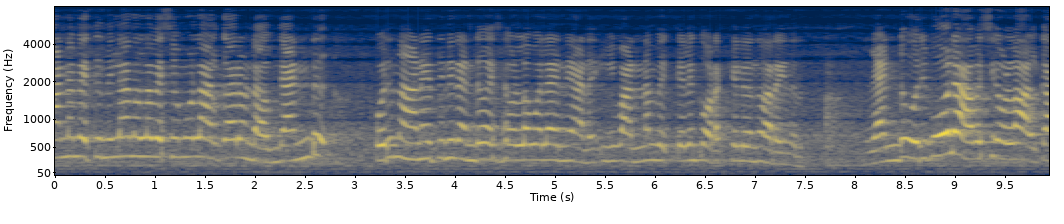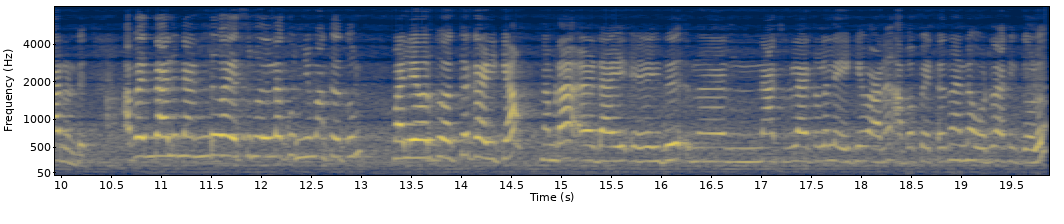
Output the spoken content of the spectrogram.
വണ്ണം വെക്കുന്നില്ല എന്നുള്ള വിഷമമുള്ള ആൾക്കാരുണ്ടാവും. രണ്ട് ഒരു നാണയത്തിന് രണ്ട് വശമുള്ള പോലെ തന്നെയാണ് ഈ വണ്ണം വെക്കലും കുറയ്ക്കലും എന്ന് പറയുന്നത്. രണ്ടും ഒരുപോലെ ആവശ്യമുള്ള ആൾക്കാരുണ്ട്. അപ്പോൾ എന്തായാലും രണ്ട് വയസ്സ് മുതലുള്ള കുഞ്ഞുമക്കൾക്കും വലിയവർക്കും ഒക്കെ കഴിക്കാം. നമ്മുടെ ഡയ ഇത് നാച്ചുറൽ ആയിട്ടുള്ള ലേഹ്യമാണ്. അപ്പോൾ പെട്ടെന്ന് തന്നെ ഓർഡർ ആക്കിക്കോളൂ.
